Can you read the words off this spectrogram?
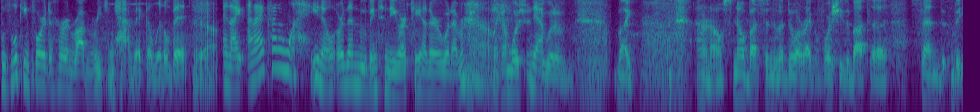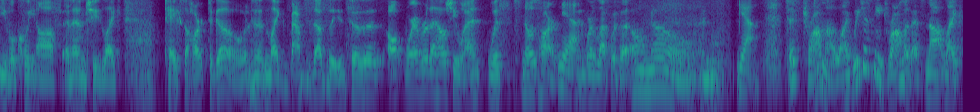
was looking forward to her and Robin wreaking havoc a little bit. Yeah. And I and I kind of want you know, or them moving to New York together or whatever. Yeah, like I'm wishing Yeah. she would have, like, I don't know, snow busts into the door right before she's about to send the evil queen off, and then she like takes a heart to go, and then like bounces out to the to the all, wherever the hell she went with Snow's heart. Yeah. and we're left with a oh no, and Yeah. just drama. Like we just need drama that's not like,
